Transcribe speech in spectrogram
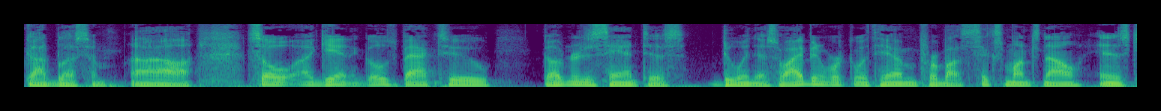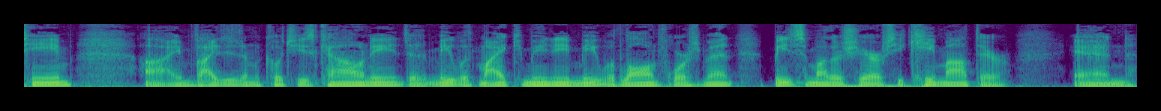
God bless him. Uh, so again, it goes back to Governor DeSantis doing this. So I've been working with him for about six months now and his team. Uh, I invited him to Cochise County to meet with my community, meet with law enforcement, meet some other sheriffs. He came out there, and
